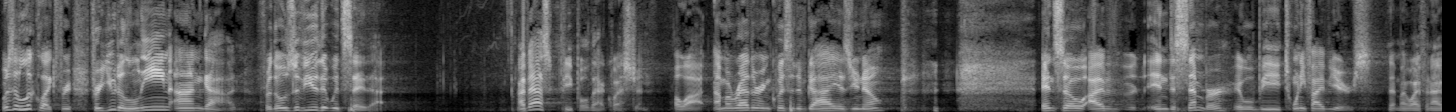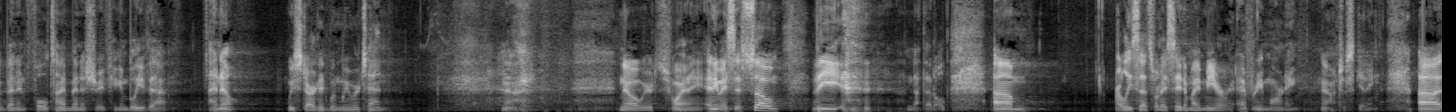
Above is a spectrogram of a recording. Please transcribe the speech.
What does it look like for, for you to lean on God? For those of you that would say that. I've asked people that question a lot. I'm a rather inquisitive guy, as you know. and so I've in December, it will be 25 years that my wife and I have been in full-time ministry, if you can believe that. I know. We started when we were 10. No. No, we were 20. Anyway, so, so the not that old. Um, or at least that's what I say to my mirror every morning. No, just kidding. Uh,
